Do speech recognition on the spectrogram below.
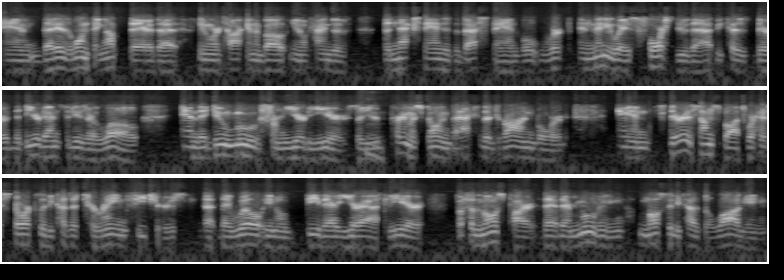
and that is one thing up there that, you know, we're talking about, you know, kind of the next stand is the best stand. Well, we're in many ways forced to do that because the deer densities are low and they do move from year to year. So you're hmm. pretty much going back to the drawing board. And there is some spots where historically, because of terrain features, that they will, you know, be there year after year. But for the most part, they're, they're moving mostly because of the logging.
